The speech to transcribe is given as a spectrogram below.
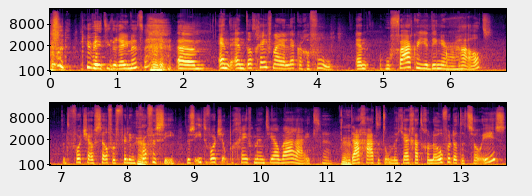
nu weet iedereen het. Ehm, en, en dat geeft mij een lekker gevoel. En hoe vaker je dingen herhaalt, Dat wordt jouw self-fulfilling Ja. prophecy. Dus iets wordt je op een gegeven moment jouw waarheid. Ja. Ja. En daar gaat het om. Dat jij gaat geloven dat het zo is,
